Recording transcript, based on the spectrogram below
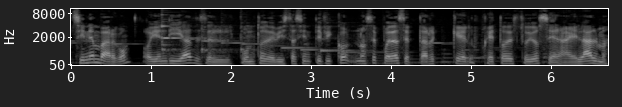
sin embargo, hoy en día, desde el punto de vista científico, no se puede aceptar que el objeto de estudio será el alma.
